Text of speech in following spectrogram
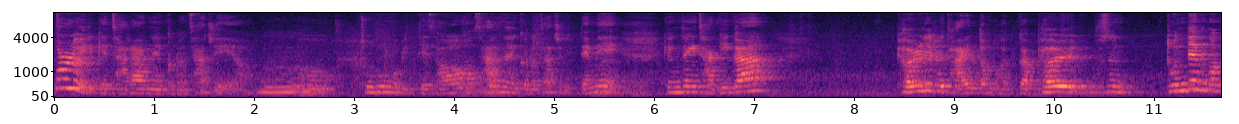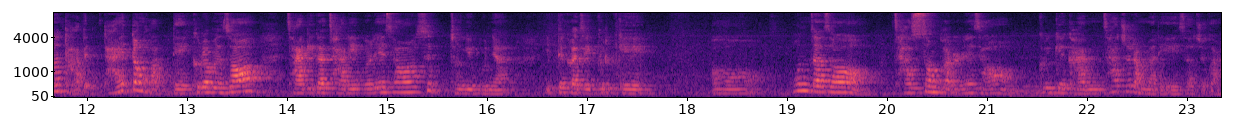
홀로 이렇게 자라는 그런 사주예요. 음. 어, 조부모 밑에서 사는 그런 사주기 때문에 네. 굉장히 자기가 별일을 다 했던 것 같아. 그러니까 별 무슨 돈 되는 거는 다, 다 했던 것 같아. 그러면서 자기가 자립을 해서 습 저기 뭐냐 이때까지 그렇게 어, 혼자서 자수성가를 해서 그렇게 간 사주란 말이에요 이 사주가.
